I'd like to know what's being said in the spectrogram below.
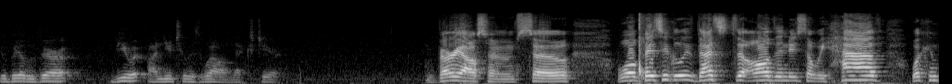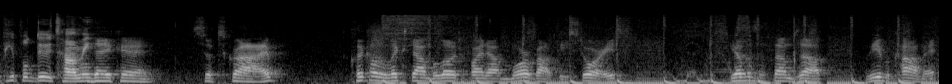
you'll be able to view it on YouTube as well next year. Very awesome. So, well, basically, that's the, all the news that we have. What can people do, Tommy? They can subscribe Click on the links down below to find out more about these stories. Give us a thumbs up, leave a comment,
